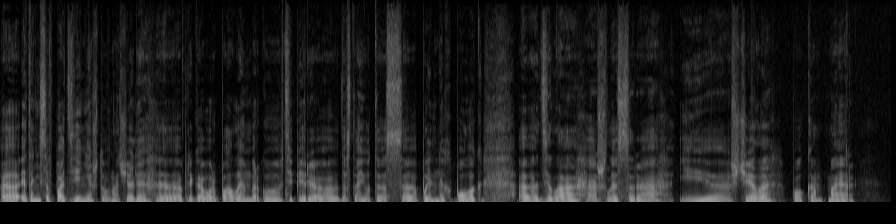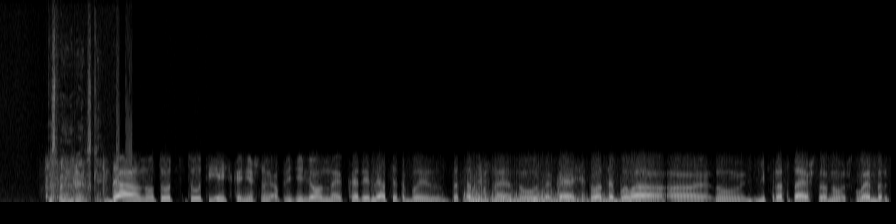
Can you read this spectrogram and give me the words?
э, это не совпадение, что вначале э, приговор по Лембергу, теперь э, достают с пыльных полок э, дела Шлессера и э, Щела по Кампмайер. Господин Раевский. Да, ну тут, тут есть, конечно, определенная корреляция. Это бы достаточно, ну, такая ситуация была, а, ну, непростая, что, ну, Лемберг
